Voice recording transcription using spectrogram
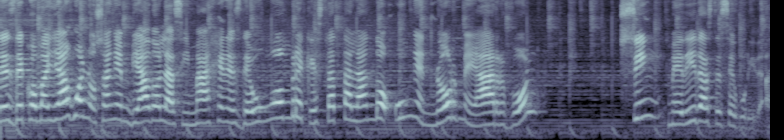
Desde Comayagua nos han enviado las imágenes de un hombre que está talando un enorme árbol sin medidas de seguridad.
